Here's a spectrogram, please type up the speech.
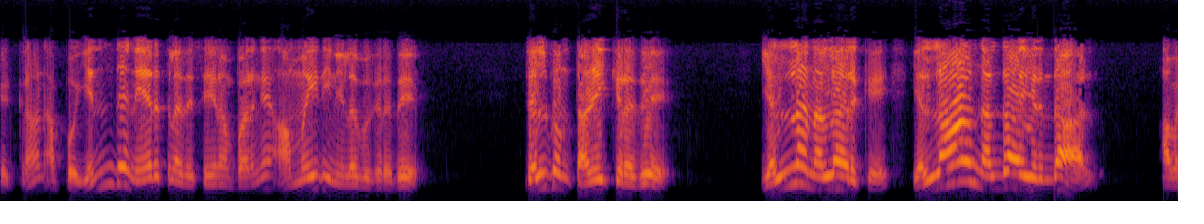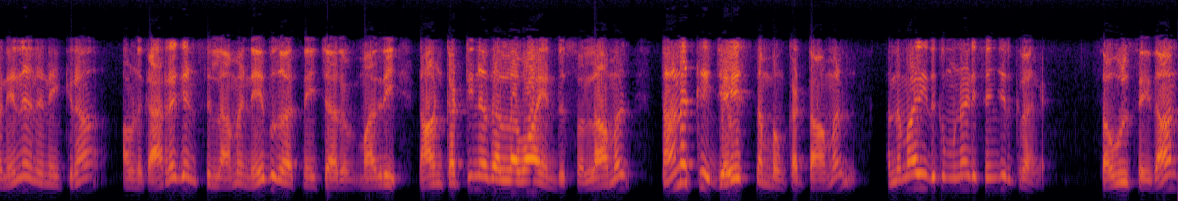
கேட்கிறான். அப்போ எந்த நேரத்துல அதை செய்யறான் பாருங்க? அமைதி நிலவுகிறது. செல்வம் தழைக்கிறது. எல்லாம் நல்லா இருக்கு. எல்லாம் நன்றா இருந்தால் அவன் என்ன நினைக்கிறான்? அவனுக்கு அரகன்ஸ் இல்லாம நேபுகாத் நேச்சார் மாதிரி நான் கட்டினதல்லவா என்று சொல்லாமல் தனக்கு ஜெயஸ்தம்பம் கட்டாமல் அந்த மாதிரி இதுக்கு முன்னாடி செஞ்சிருக்கிறாங்க. சவுல் செய்தான்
